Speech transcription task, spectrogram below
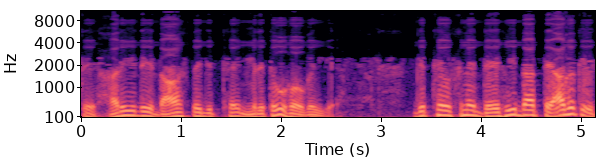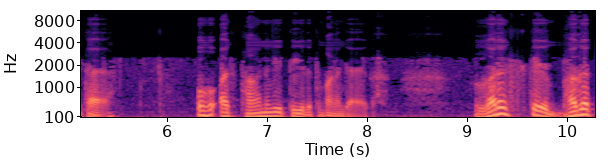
ਤੇ ਹਰੀ ਦੇ ਦਾਸ ਦੇ ਜਿੱਥੇ ਮ੍ਰਿਤੂ ਹੋ ਗਈ ਹੈ, ਜਿੱਥੇ ਉਸਨੇ ਦੇਹੀ ਦਾ ਤਿਆਗ ਕੀਤਾ ਹੈ, ਉਹ ਅਸਥਾਨ ਵੀ ਤੀਰਥ ਬਣ ਜਾਏਗਾ। ਵਰਸ ਕੇ ਭਗਤ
